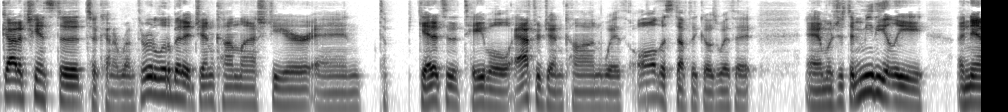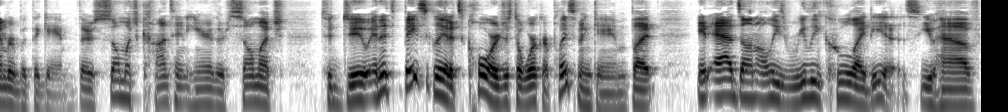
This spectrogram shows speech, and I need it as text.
got a chance to to kind of run through it a little bit at Gen Con last year and to get it to the table after Gen Con with all the stuff that goes with it and was just immediately enamored with the game. There's so much content here, there's so much to do, and it's basically at its core just a worker placement game, but it adds on all these really cool ideas. You have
